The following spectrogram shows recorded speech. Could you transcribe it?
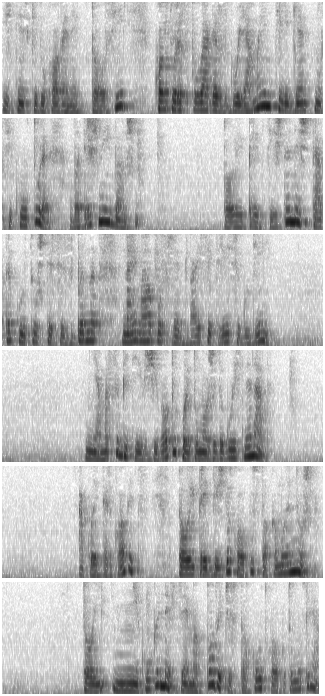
Истински духовен е този, който разполага с голяма интелигентност и култура, вътрешна и външна. Той предвижда нещата, които ще се сбъднат най-малко след 20-30 години. Няма събитие в живота, което може да го изненада. Ако е търговец, той предвижда колко стока му е нужна той никога не взема повече стока, отколкото му трябва.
